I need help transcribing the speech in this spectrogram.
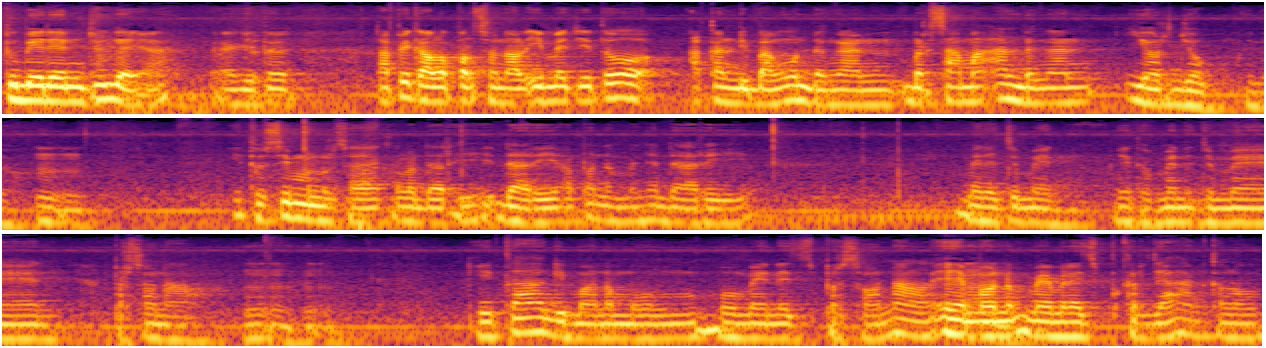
to be done juga ya kayak gitu. Tapi kalau personal image itu akan dibangun dengan bersamaan dengan your job gitu. Hmm. Itu sih menurut saya kalau dari dari apa namanya dari manajemen gitu, manajemen personal. Hmm, hmm, hmm. Kita gimana mau, mau manage personal, eh mau manage pekerjaan kalau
